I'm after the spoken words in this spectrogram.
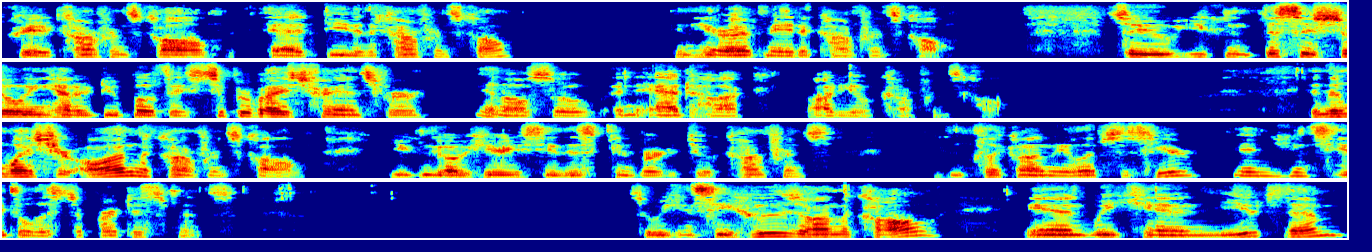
create a conference call, add D to the conference call, and here I've made a conference call. So you, you can, this is showing how to do both a supervised transfer and also an ad hoc audio conference call. And then once you're on the conference call, you can go here, you see this converted to a conference. You can click on the ellipsis here and you can see the list of participants. So we can see who's on the call and we can mute them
